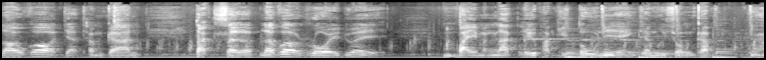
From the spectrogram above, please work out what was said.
เราก็จะทำการตักเสิร์ฟแล้วก็โรยด้วยใบมังลักหรือผักอีตูนี่เองท่านผู้ชมครับอ่า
